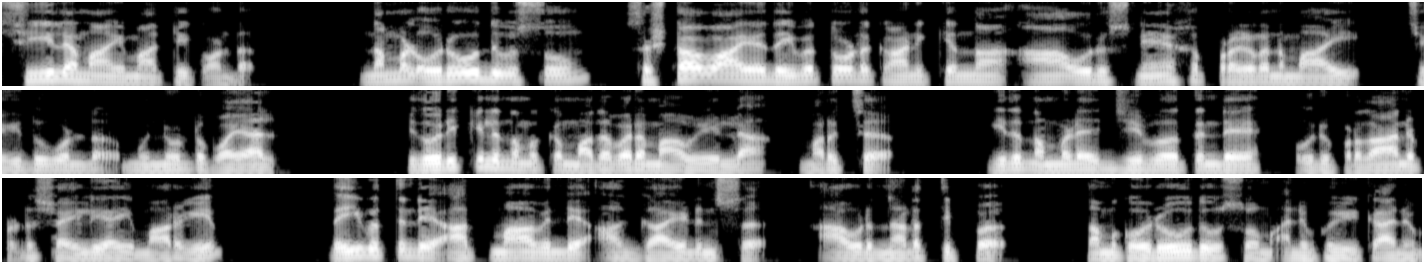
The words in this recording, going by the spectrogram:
ശീലമായി മാറ്റിക്കൊണ്ട് നമ്മൾ ഓരോ ദിവസവും സൃഷ്ടാവായ ദൈവത്തോട് കാണിക്കുന്ന ആ ഒരു സ്നേഹപ്രകടനമായി ചെയ്തുകൊണ്ട് മുന്നോട്ട് പോയാൽ ഇതൊരിക്കലും നമുക്ക് മതപരമാവുകയില്ല. മറിച്ച് ഇത് നമ്മുടെ ജീവിതത്തിന്റെ ഒരു പ്രധാനപ്പെട്ട ശൈലിയായി മാറുകയും ദൈവത്തിന്റെ ആത്മാവിന്റെ ആ ഗൈഡൻസ് ആ ഒരു നടത്തിപ്പ് നമുക്ക് ഓരോ ദിവസവും അനുഭവിക്കാനും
